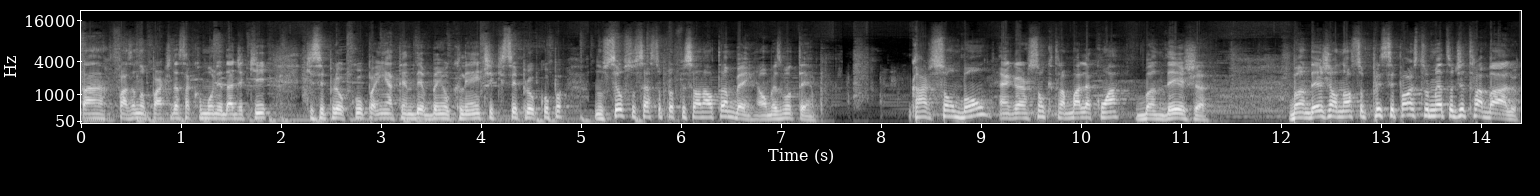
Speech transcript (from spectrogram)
estar tá fazendo parte dessa comunidade aqui que se preocupa em atender bem o cliente, que se preocupa no seu sucesso profissional também, ao mesmo tempo. Garçom bom é garçom que trabalha com a bandeja. Bandeja é o nosso principal instrumento de trabalho.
